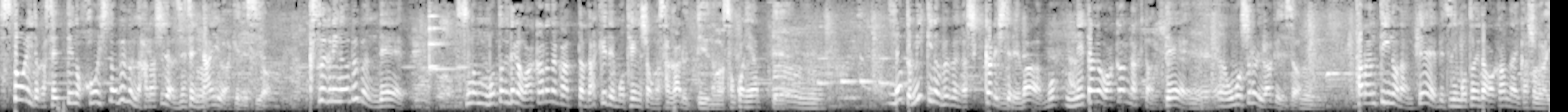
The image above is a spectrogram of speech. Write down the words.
ストーリーとか設定の本質の部分の話では全然ないわけですよくすぐりの部分でその元ネタが分からなかっただけでもテンションが下がるっていうのはそこにあってもっと幹の部分がしっかりしてればネタが分かんなくたって面白いわけですよ。タランティーノなんて別に元ネタ分かんない箇所がい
